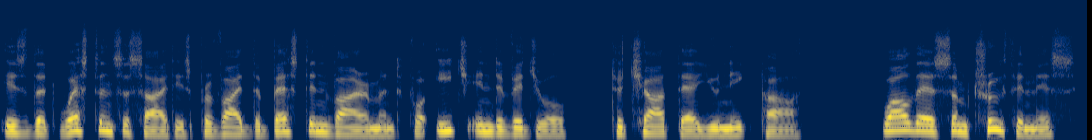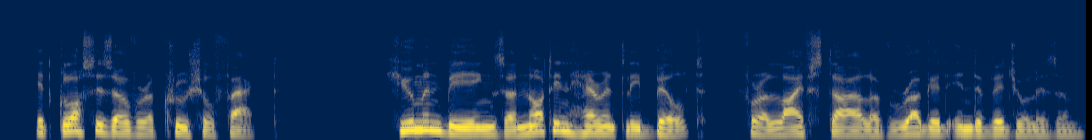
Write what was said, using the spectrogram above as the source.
is that Western societies provide the best environment for each individual to chart their unique path. While there's some truth in this, it glosses over a crucial fact. Human beings are not inherently built for a lifestyle of rugged individualism.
